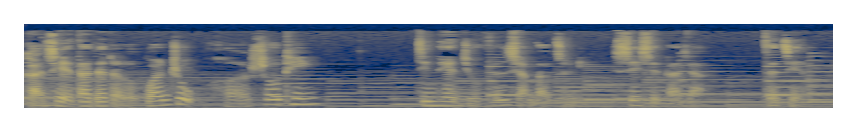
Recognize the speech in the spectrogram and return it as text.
感谢大家的关注和收听，今天就分享到这里，谢谢大家，再见。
